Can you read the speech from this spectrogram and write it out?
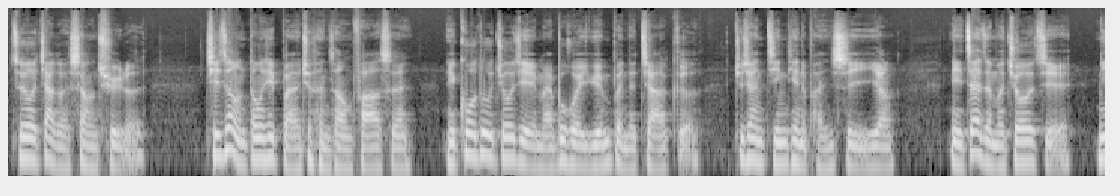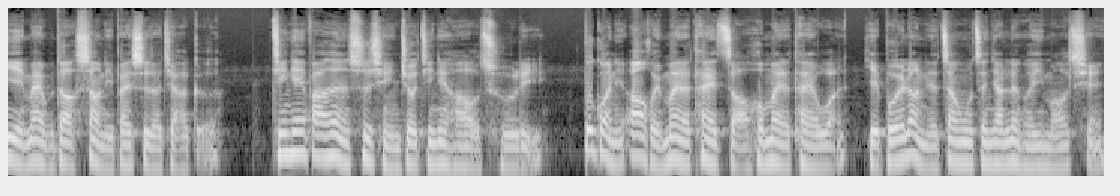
最后价格上去了。其实这种东西本来就很常发生，你过度纠结买不回原本的价格，就像今天的盘势一样，你再怎么纠结，你也卖不到上礼拜四的价格。今天发生的事情就今天好好处理，不管你懊悔卖得太早或卖得太晚，也不会让你的账户增加任何一毛钱。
